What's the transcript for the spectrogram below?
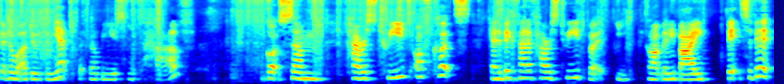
don't know what I'll do with them yet, but they'll be useful to have. Got some Harris Tweed offcuts. Again, a big fan of Harris Tweed, but you can't really buy bits of it.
